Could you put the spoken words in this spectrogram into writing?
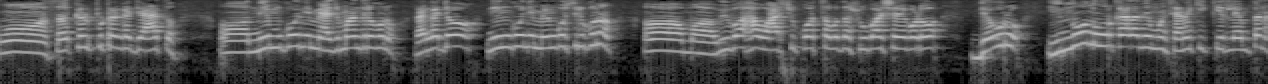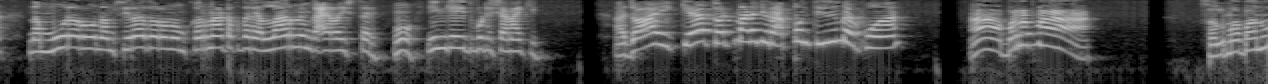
ಓ ಸರ್ಕಲ್ ಪುಟಂಗ ಜಾತು ನಿಮಗೂ ನಿಮ್ಮ ಯಜಮಾನ್ರಿಗೂ, ರಂಗಜ್ಜು ನಿಮ್ಗೂ ನಿಮ್ಮ ಹೆಂಗಸ್ರಿಗೂ ವಿವಾಹ ವಾರ್ಷಿಕೋತ್ಸವದ ಶುಭಾಶಯಗಳು. ದೇವರು ಇನ್ನೂ ನೂರು ಕಾಲ ನಿಮ್ಮ ಸೆಣಕಿಕ್ಕಿರ್ಲಿ ಅಂತ ನಮ್ಮ ಊರರು ನಮ್ಮ ಸಿರಾದರು ನಮ್ಮ ಕರ್ನಾಟಕದವರು ಎಲ್ಲರೂ ನಿಮ್ಗೆ ಆರೈಸ್ತಾರೆ. ಹ್ಞೂ, ಹಿಂಗೆ ಇದ್ಬಿಡ್ರಿ ಚೆನ್ನಾಗಿ ಅಜಾ ಈ ಕೇಕ್ ಕಟ್ ಮಾಡಿದೀರ ಅಪ್ಪನ್ ತಿನ್ಬೇಕು. ಹಾ ಬರ್ರಪ್ಪ. ಸಲ್ಮಾ ಬಾನು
